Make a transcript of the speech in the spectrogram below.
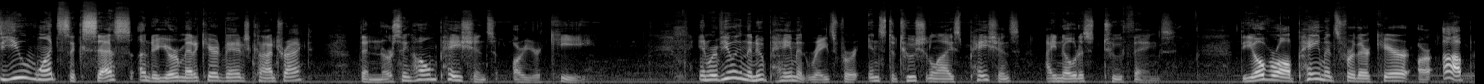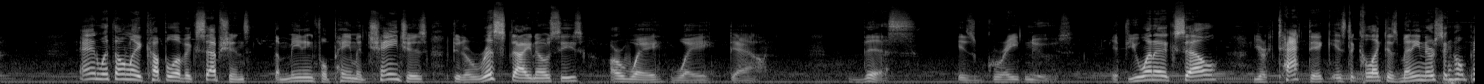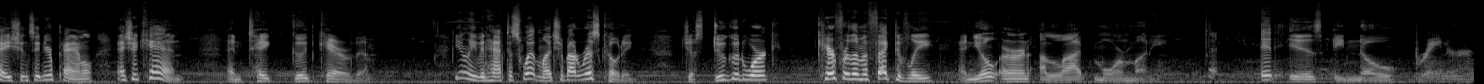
Do you want success under your Medicare Advantage contract? Then nursing home patients are your key. In reviewing the new payment rates for institutionalized patients, I noticed two things. The overall payments for their care are up, and with only a couple of exceptions, the meaningful payment changes due to risk diagnoses are way, way down. This is great news. If you want to excel, your tactic is to collect as many nursing home patients in your panel as you can and take good care of them. You don't even have to sweat much about risk coding. Just do good work, care for them effectively, and you'll earn a lot more money. It is a no brainer.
